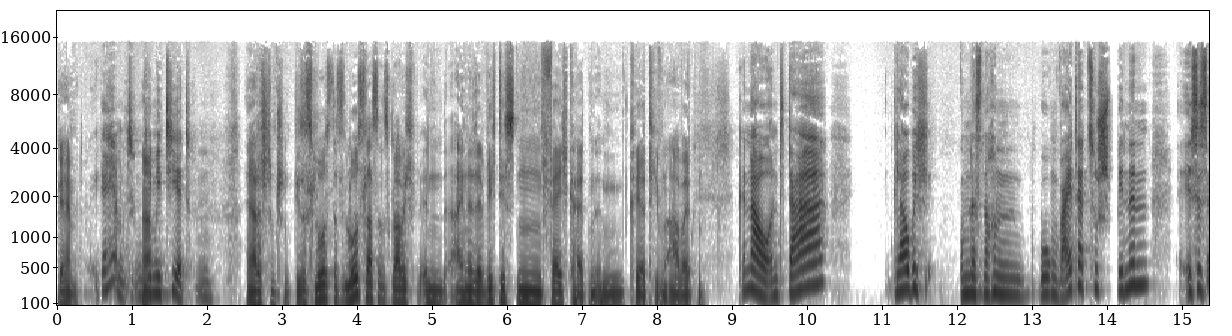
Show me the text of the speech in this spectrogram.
Gehemmt. gehemmt und limitiert. Hm. Ja, das stimmt schon. Dieses Los, das Loslassen ist, glaube ich, in eine der wichtigsten Fähigkeiten in kreativen Arbeiten. Genau, und da glaube ich, um das noch einen Bogen weiter zu spinnen, ist es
